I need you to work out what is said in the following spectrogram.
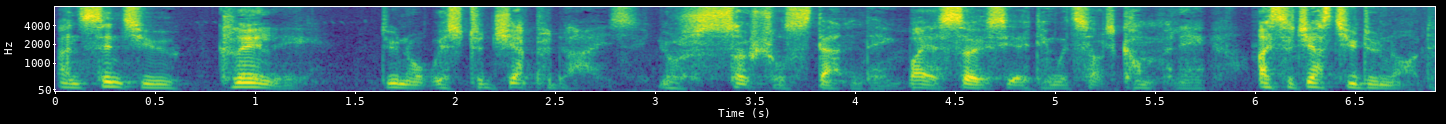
And since you clearly do not wish to jeopardize your social standing by associating with such company, I suggest you do not.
